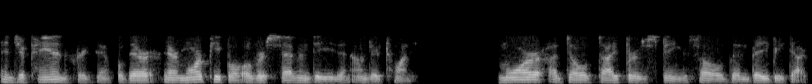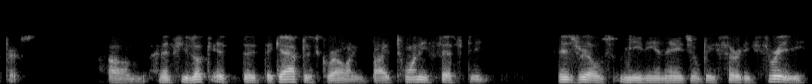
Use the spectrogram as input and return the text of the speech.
in Japan, for example, there there are more people over 70 than under 20. More adult diapers being sold than baby diapers. Um, and if you look, at the, the gap is growing. By 2050, Israel's median age will be 33,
